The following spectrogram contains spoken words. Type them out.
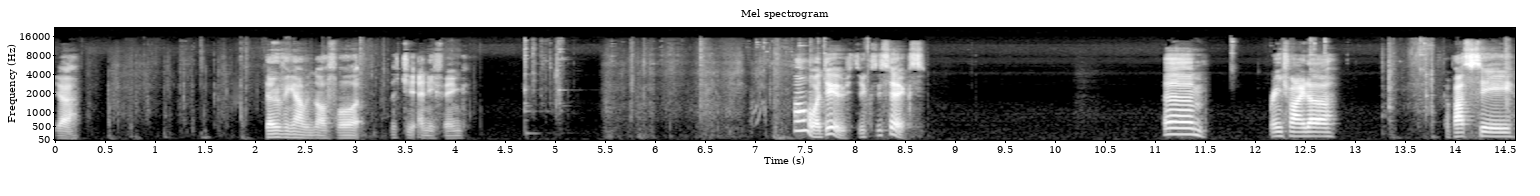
Yeah. Don't think I have enough for literally anything. Oh, I do. 66. Um, rangefinder, capacity.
